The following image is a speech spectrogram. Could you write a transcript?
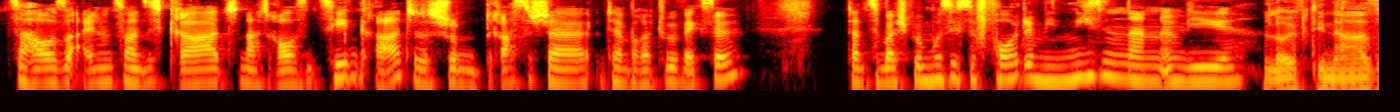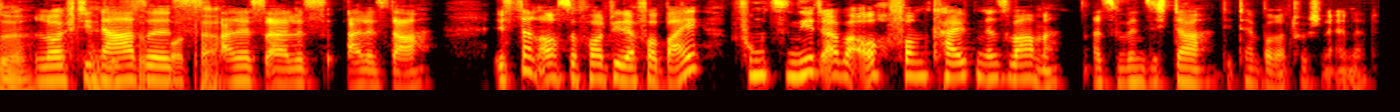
zu Hause 21 Grad nach draußen 10 Grad, das ist schon ein drastischer Temperaturwechsel. Dann zum Beispiel muss ich sofort irgendwie niesen, dann irgendwie läuft die Nase. Läuft die Nase, ist alles, alles, alles da ist dann auch sofort wieder vorbei, funktioniert aber auch vom Kalten ins Warme. Also wenn sich da die Temperatur schnell ändert.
